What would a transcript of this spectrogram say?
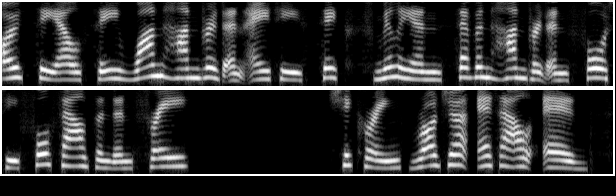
OCLC 186744003 Chickering, Roger, et al., eds.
